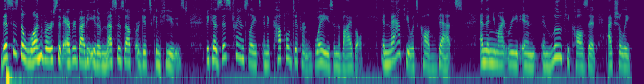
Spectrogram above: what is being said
this is the one verse that everybody either messes up or gets confused because this translates in a couple different ways in the Bible. In Matthew, it's called debts. And then you might read in, in Luke, he calls it actually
